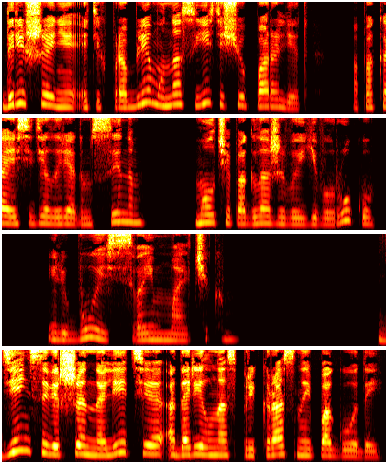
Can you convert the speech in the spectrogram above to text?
до решения этих проблем у нас есть еще пара лет — а пока я сидела рядом с сыном, молча поглаживая его руку и любуясь своим мальчиком. День совершеннолетия одарил нас прекрасной погодой,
